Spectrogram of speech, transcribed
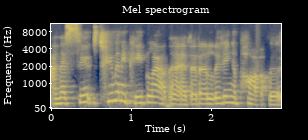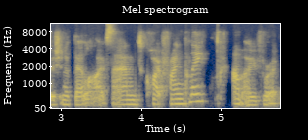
And there's too, too many people out there that are living a part version of their lives. And quite frankly, I'm over it.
